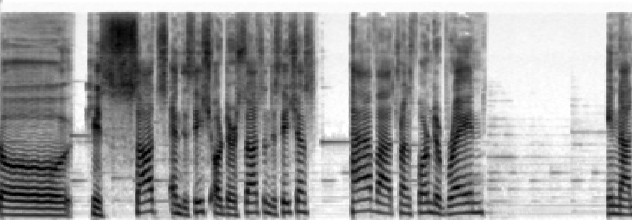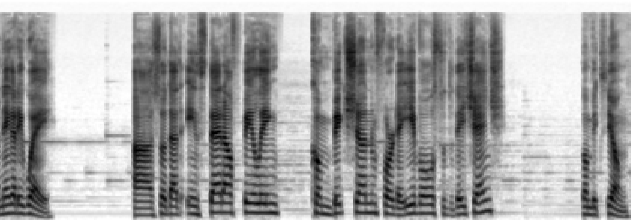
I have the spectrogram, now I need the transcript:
So his thoughts and decisions, or their thoughts and decisions, have uh, transformed their brain in a negative way. Uh, so that instead of feeling conviction for the evil, so that they change, convicción.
